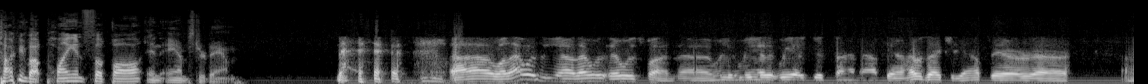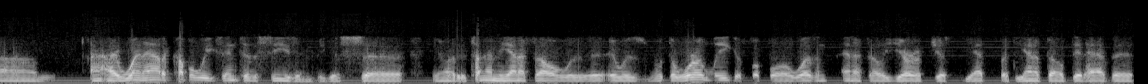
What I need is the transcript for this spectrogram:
talking about playing football in Amsterdam. uh, well, that was you know that was it was fun. Uh, we we had we had a good time out there. I was actually out there. Uh, um, I went out a couple weeks into the season because uh, you know at the time the NFL was it was with the World League of Football wasn't NFL Europe just yet, but the NFL did have a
